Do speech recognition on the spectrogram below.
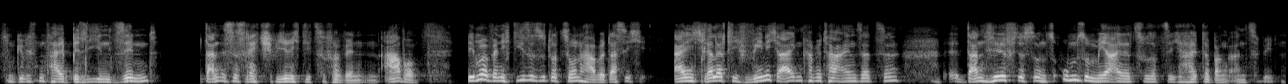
zum gewissen Teil beliehen sind, dann ist es recht schwierig, die zu verwenden. Aber immer wenn ich diese Situation habe, dass ich eigentlich relativ wenig Eigenkapital einsetze, äh, dann hilft es uns umso mehr eine Zusatzsicherheit der Bank anzubieten.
